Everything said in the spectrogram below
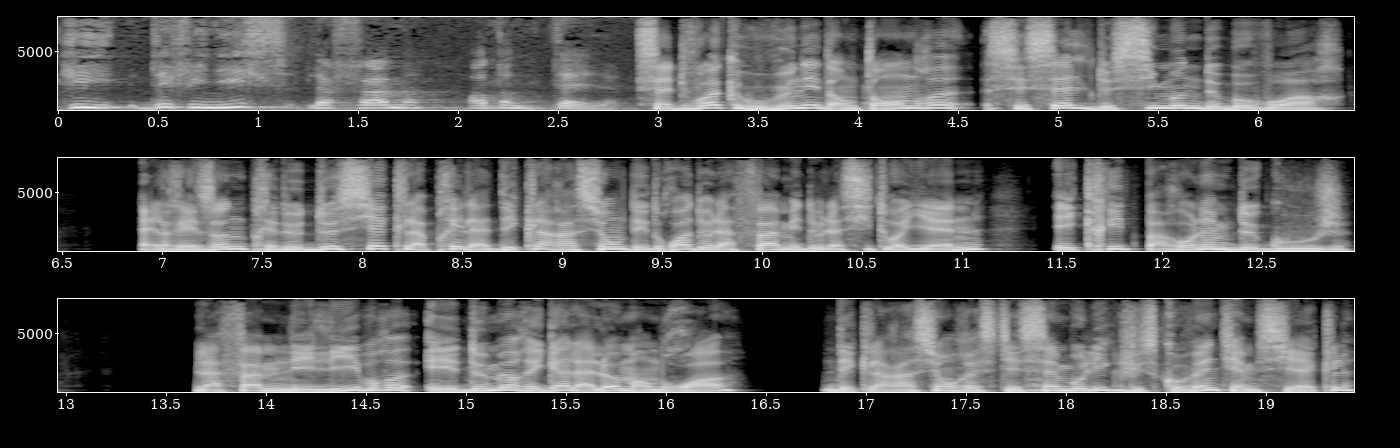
qui définisse la femme en tant que telle. Cette voix que vous venez d'entendre, c'est celle de Simone de Beauvoir. Elle résonne près de deux siècles après la Déclaration des droits de la femme et de la citoyenne, écrite par Olympe de Gouges. La femme naît libre et demeure égale à l'homme en droit, déclaration restée symbolique jusqu'au XXe siècle,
